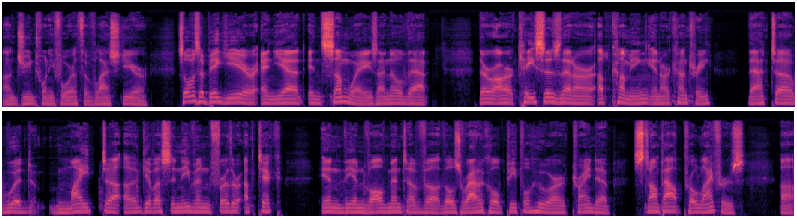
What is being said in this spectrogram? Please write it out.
on June 24th of last year. So it was a big year, and yet, in some ways, I know that there are cases that are upcoming in our country that uh, would might uh, uh, give us an even further uptick in the involvement of uh, those radical people who are trying to stomp out pro-lifers. Uh,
